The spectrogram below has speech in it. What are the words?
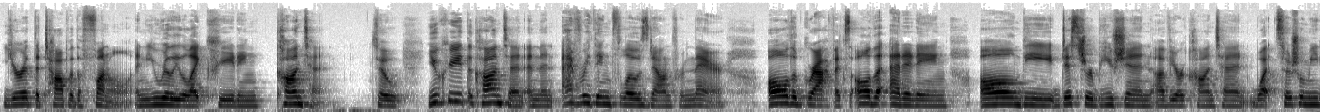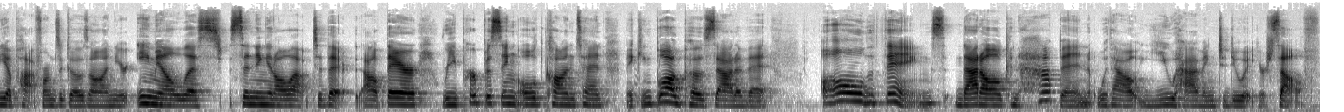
you're at the top of the funnel and you really like creating content. So you create the content and then everything flows down from there. All the graphics, all the editing, all the distribution of your content, what social media platforms it goes on, your email list, sending it all out to the, out there, repurposing old content, making blog posts out of it all the things that all can happen without you having to do it yourself.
